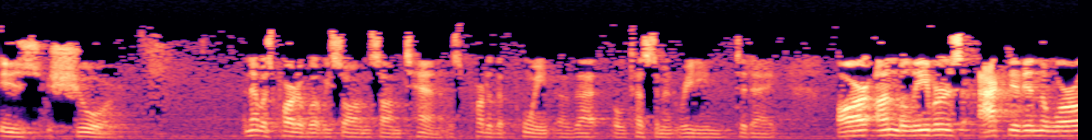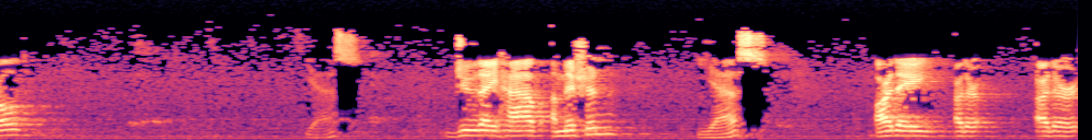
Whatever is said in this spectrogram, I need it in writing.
is sure. And that was part of what we saw in Psalm 10. It was part of the point of that Old Testament reading today. Are unbelievers active in the world? Yes. Do they have a mission? Yes. Are they are there are there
